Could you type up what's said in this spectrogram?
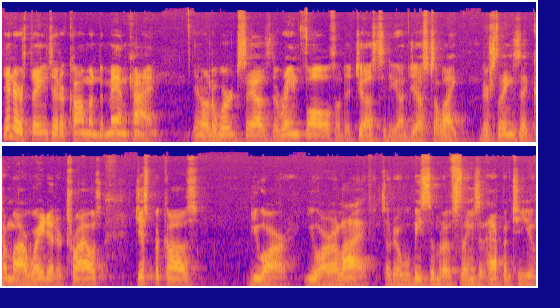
Then there are things that are common to mankind. You know, the word says the rain falls on the just and the unjust alike. There's things that come our way that are trials just because you are you are alive. So there will be some of those things that happen to you.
